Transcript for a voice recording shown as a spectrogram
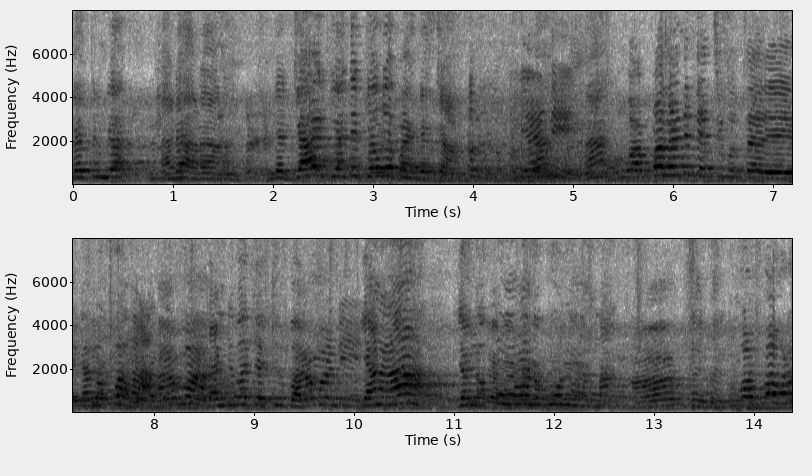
வெற்றிங்க அடா. இந்த ஜாய்க்கு வந்து தேவையா தைச்சான் ஏண்டி? ஆ? உங்க அப்பா தாண்டி தைச்சு கொடுத்தாரு. எங்க அப்பாவா? ஆமா. கண்டிப்பா தைச்சிருப்பாரு. ஆமாண்டி. ஏன்னா எங்க அப்பா ஆ, உங்க அப்பா கூட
